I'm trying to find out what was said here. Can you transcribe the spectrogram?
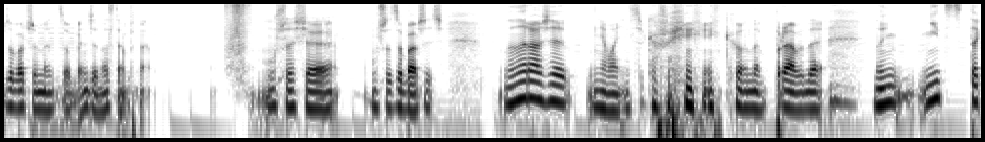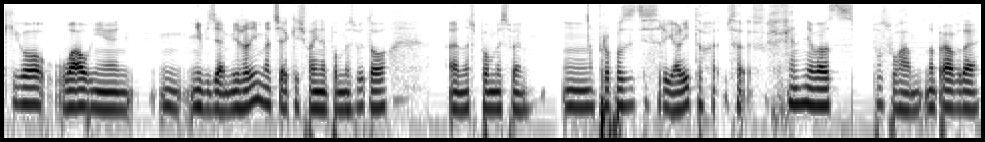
Zobaczymy, co będzie następne. Muszę się, muszę zobaczyć. No na razie nie ma nic ciekawego, naprawdę. No nic takiego wow nie, nie widziałem. Jeżeli macie jakieś fajne pomysły, to e, znaczy pomysły, mm, propozycje seriali, to chętnie was posłucham, naprawdę.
